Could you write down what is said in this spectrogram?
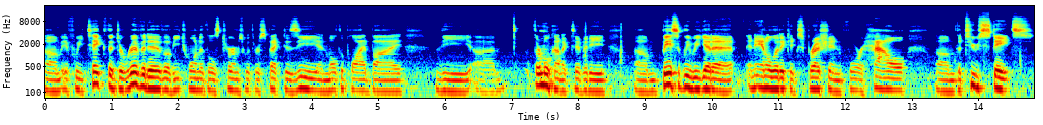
Um, if we take the derivative of each one of those terms with respect to z and multiply by the uh, thermal conductivity, um, basically we get a, an analytic expression for how um, the two states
